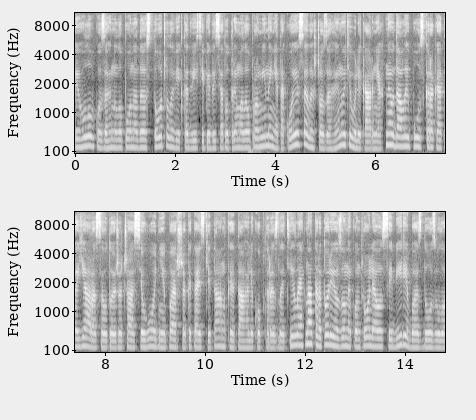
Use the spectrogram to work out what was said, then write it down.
боєголовку. Загинуло понад 100 чоловік та 250 отримали опромінення такої сили, що загинуть у лікарнях. Невдалий пуск ракети Яроса у той же час сьогодні. Перші китайські танки та гелікоптери злетіли на територію зони контролю у Сибірі без дозволу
